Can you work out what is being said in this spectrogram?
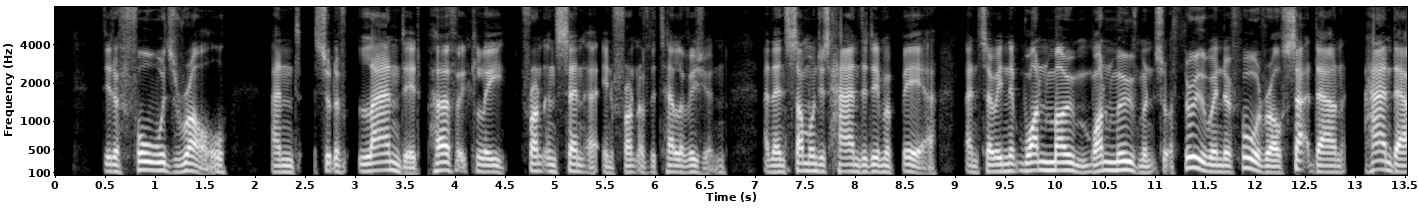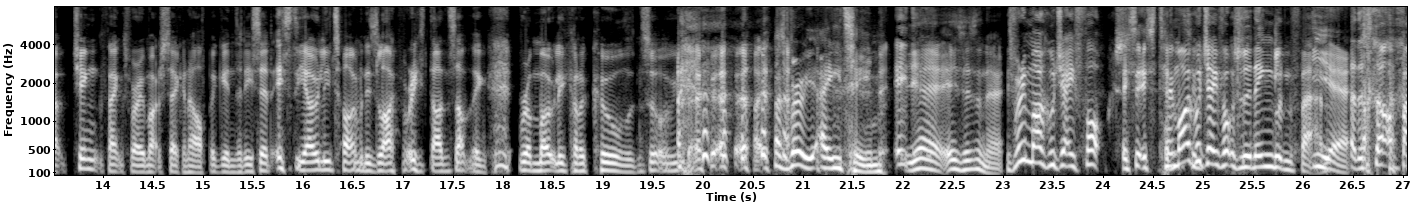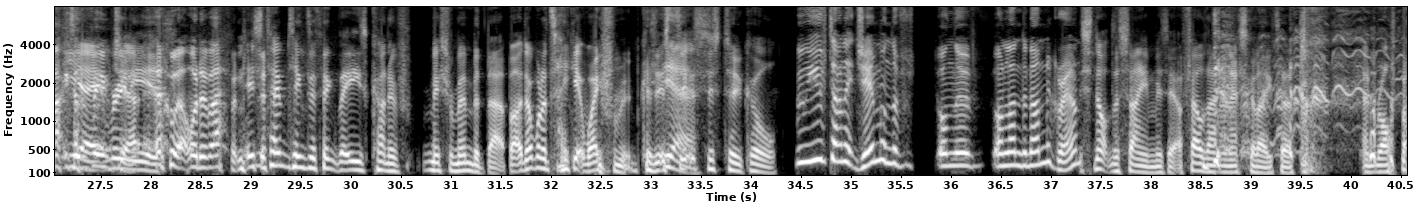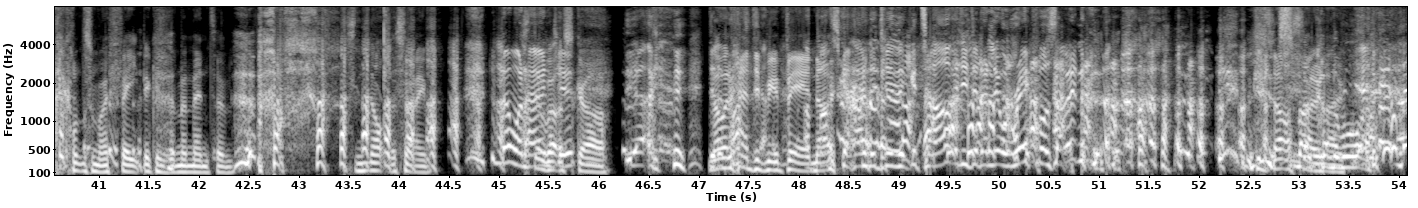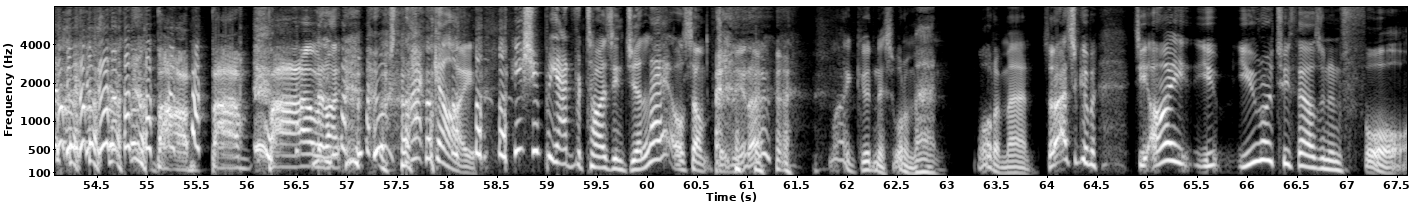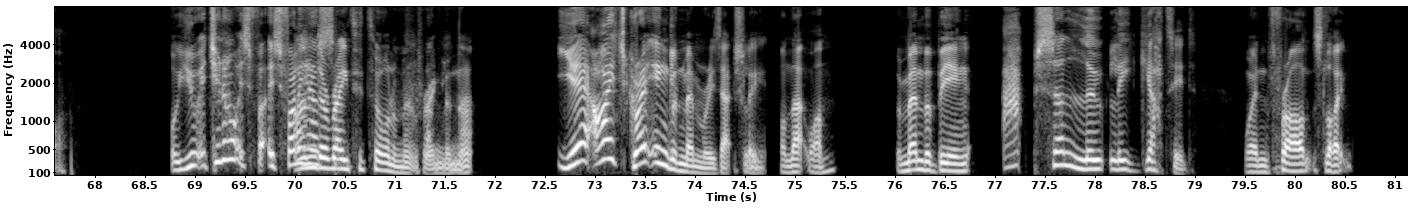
did a forwards roll, and sort of landed perfectly front and center in front of the television. And then someone just handed him a beer. And so, in one moment, one movement, sort of through the window, forward roll, sat down, hand out, chink, thanks very much. Second half begins. And he said it's the only time in his life where he's done something remotely kind of cool and sort of, you know, like- That's very A team. yeah, it is, isn't it? it's very Michael J. Fox. It's, it's if tempting, Michael J. Fox was an England fan Yeah. at the start of Back to Yeah, the it Future, really is. what would have happened? It's tempting to think that he's kind of misremembered that, but I don't want to take it away from him because it's, Yeah. it's just too cool. Well, you've done it, Jim, on the on the on London Underground. It's not the same, is it? I fell down an escalator and rolled back onto my feet because of the momentum. It's not the same. No one Still handed got a you. scar. Yeah. Did No a one bus- handed me a beer. A No. busker handed you the guitar and you did a little riff or something. Guitar Smoke on the water. bam, bam, bam. We're like, who's that guy? He should be advertising Gillette or something, you know? My goodness, what a man. What a man. So that's a good See, I, you, Euro 2004. Or you, do you know, it's, it's funny how. Underrated tournament for England, that. Yeah, I had great England memories actually on that one. Remember being absolutely gutted when France like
